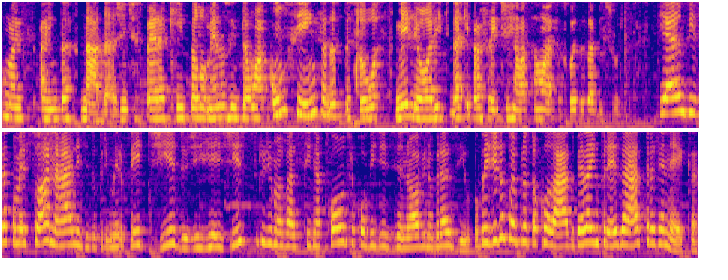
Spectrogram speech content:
mas ainda nada. A gente espera que pelo menos então a consciência das pessoas melhore daqui para frente em relação a essas coisas absurdas. E a Anvisa começou a análise do primeiro pedido de registro de uma vacina contra o Covid-19 no Brasil. O pedido foi protocolado pela empresa AstraZeneca,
